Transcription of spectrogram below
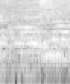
Yes.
